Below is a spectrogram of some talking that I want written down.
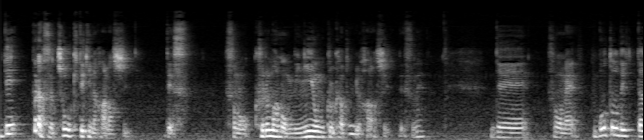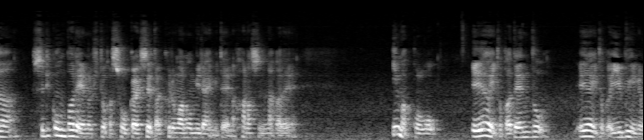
でプラス長期的な話ですその車のミニ四駆化という話ですねでそうね冒頭で言ったシリコンバレーの人が紹介してた車の未来みたいな話の中で今こう AI とか電動 AI とか EV の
